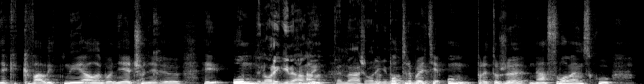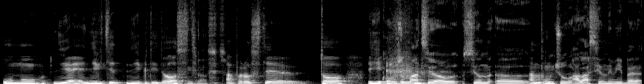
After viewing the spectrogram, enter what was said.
nejaký kvalitný alebo niečo. Ne, uh, hej, um. Ten originálny, áno, ten náš originálny. Potrebujete um, pretože na Slovensku umu nie je nikdy, nikdy dosť, dosť. A proste to je... Konzumáciou siln, uh, punču ala silný výber uh,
